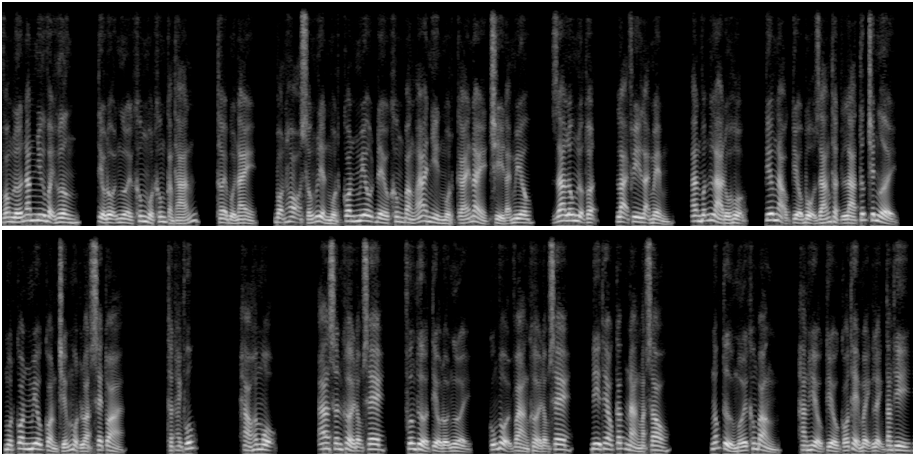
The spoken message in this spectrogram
Vòng lớn ăn như vậy hương, tiểu đội người không một không cảm thán, thời buổi này, bọn họ sống liền một con miêu đều không bằng ai nhìn một cái này chỉ đại miêu, da lông lượng thuận, lại phi lại mềm, ăn vẫn là đồ hộp, tiêu ngạo kiểu bộ dáng thật là tức chết người, một con miêu còn chiếm một loạt xe tòa. Thật hạnh phúc. Hào hâm mộ. A sân khởi động xe, phương thừa tiểu đội người, cũng vội vàng khởi động xe, đi theo các nàng mặt sau. Ngốc tử mới không bằng, Hàn Hiểu Kiều có thể mệnh lệnh tăng thi,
